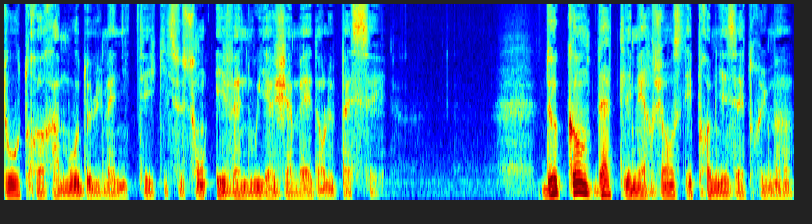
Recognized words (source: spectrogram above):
d'autres rameaux de l'humanité qui se sont évanouis à jamais dans le passé. De quand date l'émergence des premiers êtres humains?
